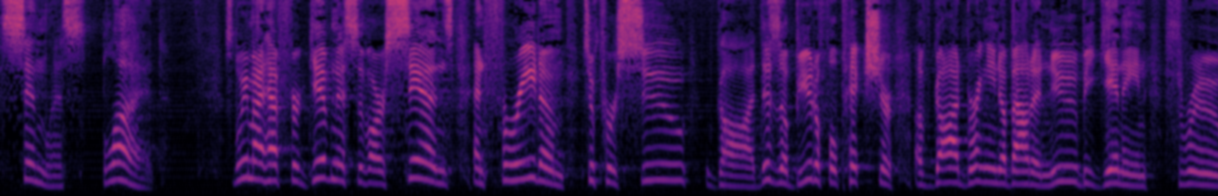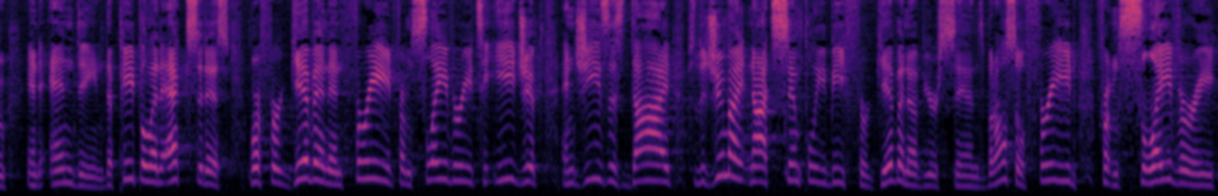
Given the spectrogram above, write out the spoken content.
sinless blood so that we might have forgiveness of our sins and freedom to pursue God. This is a beautiful picture of God bringing about a new beginning through an ending. The people in Exodus were forgiven and freed from slavery to Egypt, and Jesus died so that you might not simply be forgiven of your sins, but also freed from slavery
